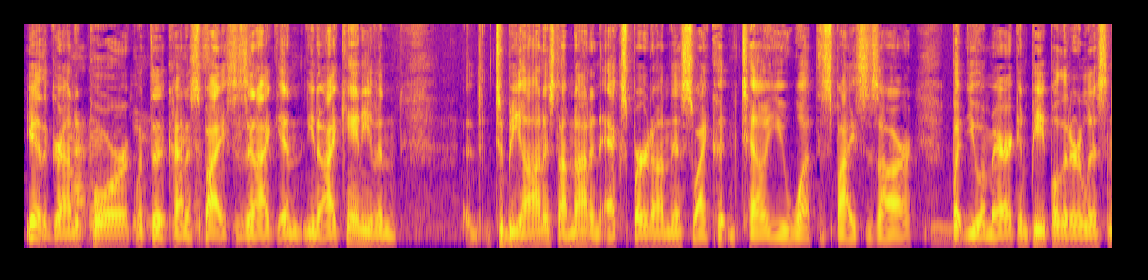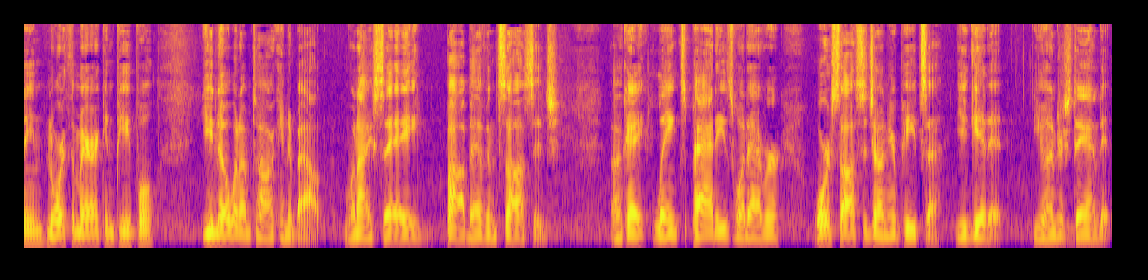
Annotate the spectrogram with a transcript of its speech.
Yeah, the grounded pork with the kind of spices, and I and you know I can't even. To be honest, I'm not an expert on this, so I couldn't tell you what the spices are. Mm. But you American people that are listening, North American people, you know what I'm talking about when I say Bob Evans sausage. Okay, links, patties, whatever, or sausage on your pizza. You get it. You understand it.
